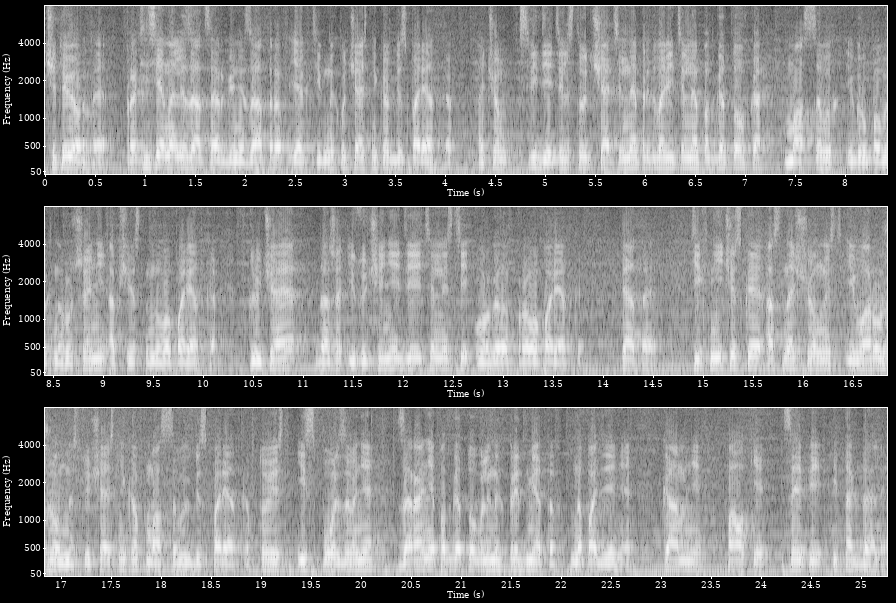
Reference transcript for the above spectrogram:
Четвертое. Профессионализация организаторов и активных участников беспорядков, о чем свидетельствует тщательная предварительная подготовка массовых и групповых нарушений общественного порядка, включая даже изучение деятельности органов правопорядка. Пятое техническая оснащенность и вооруженность участников массовых беспорядков, то есть использование заранее подготовленных предметов нападения – камни, палки, цепи и так далее.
